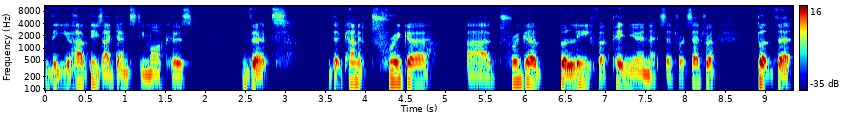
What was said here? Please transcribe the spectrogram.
That you have these identity markers that that kind of trigger uh, trigger belief opinion etc etc but that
